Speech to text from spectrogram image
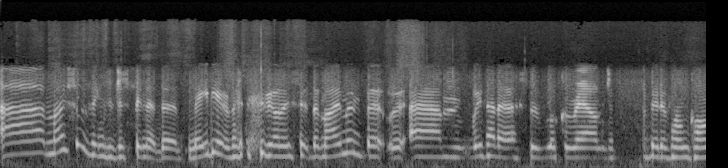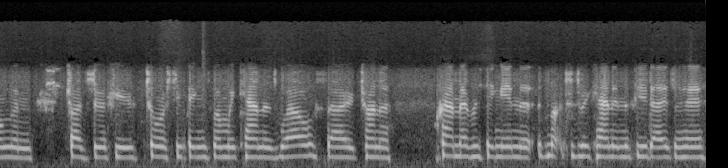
Uh, most of the things have just been at the media events, to be honest, at the moment. But um, we've had a sort of look around a bit of Hong Kong and tried to do a few touristy things when we can as well. So trying to cram everything in as much as we can in the few days we're here.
